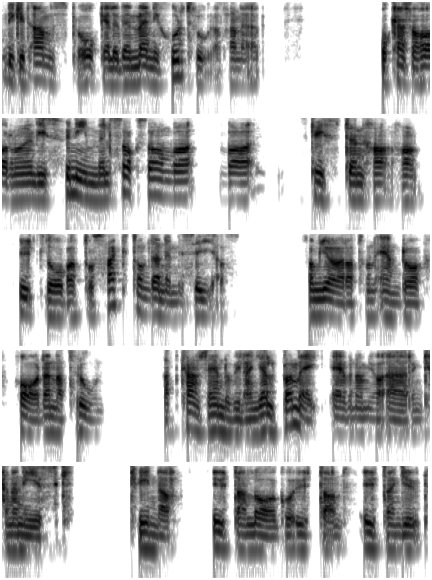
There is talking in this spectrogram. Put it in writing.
vilket anspråk eller vem människor tror att han är. Och kanske har hon en viss förnimmelse också om vad, vad skriften har, har utlovat och sagt om denne Messias. Som gör att hon ändå har denna tron att kanske ändå vill han hjälpa mig även om jag är en kananisk kvinna utan lag och utan, utan Gud.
